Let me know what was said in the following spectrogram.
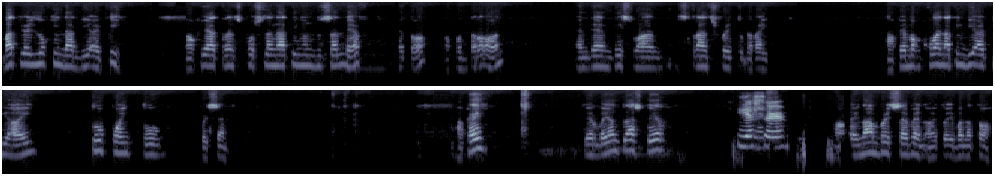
But you're looking at DRP. O kaya transpose lang natin yung sa left. Ito, papunta roon. And then this one is transferred to the right. Okay, makukuha natin DRPI 2.2%. Okay? Clear ba yan, class? Clear? Yes, sir. Okay, number seven. O, ito iba na to.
